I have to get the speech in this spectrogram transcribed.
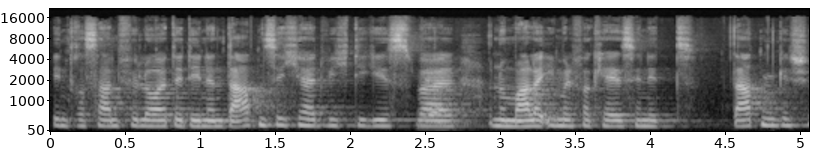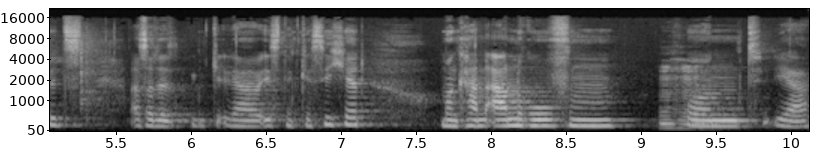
interessant für Leute, denen Datensicherheit wichtig ist, weil ja. ein normaler E-Mail-Verkehr ist ja nicht datengeschützt, also das ist nicht gesichert. Man kann anrufen mhm. und ja,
